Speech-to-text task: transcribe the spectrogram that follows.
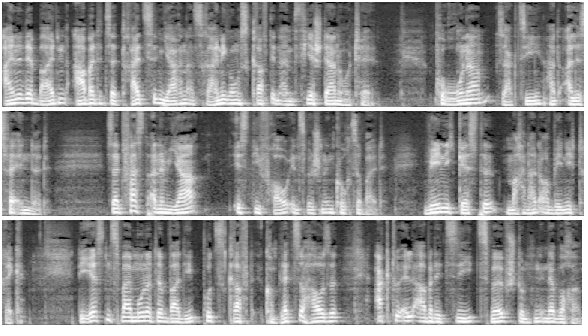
Eine der beiden arbeitet seit 13 Jahren als Reinigungskraft in einem Vier-Sterne-Hotel. Corona, sagt sie, hat alles verändert. Seit fast einem Jahr ist die Frau inzwischen in Kurzarbeit. Wenig Gäste machen halt auch wenig Dreck. Die ersten zwei Monate war die Putzkraft komplett zu Hause. Aktuell arbeitet sie zwölf Stunden in der Woche.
